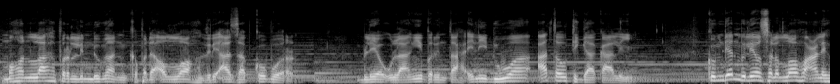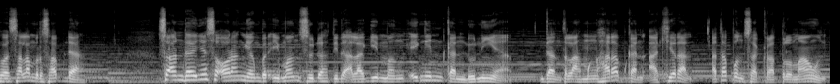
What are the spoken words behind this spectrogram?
Mohonlah perlindungan kepada Allah dari azab kubur. Beliau ulangi perintah ini dua atau tiga kali. Kemudian beliau Shallallahu Alaihi Wasallam bersabda, Seandainya seorang yang beriman sudah tidak lagi menginginkan dunia dan telah mengharapkan akhirat ataupun sakratul maut,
